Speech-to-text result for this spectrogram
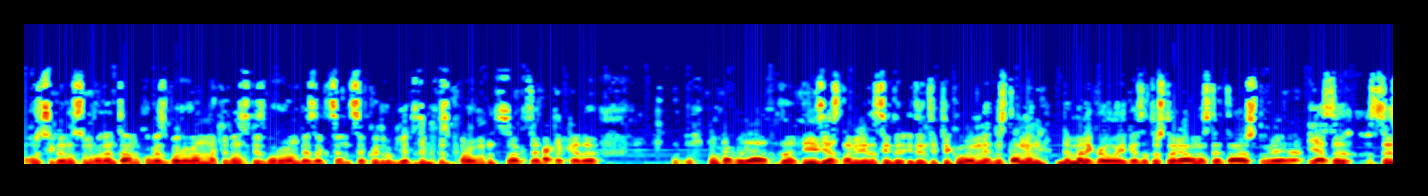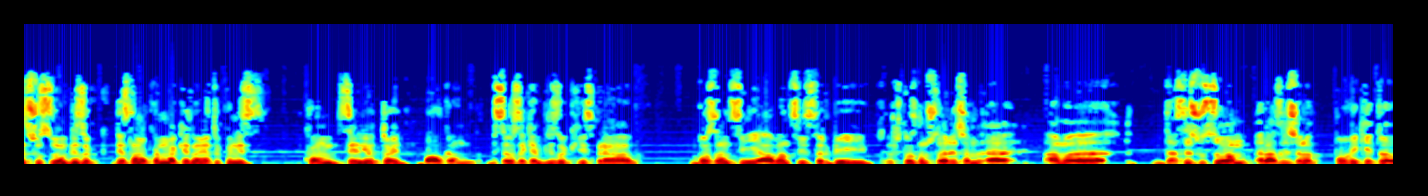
Очигледно сум роден таму. Кога зборувам македонски, зборувам без акцент. Секој друг јазик да го зборувам со акцент, така да што како ја да, да се изјаснам или да се идентификувам, едноставно нема некоја логика, затоа што реалност е таа што е. Јас се, се чувствувам близок не само кон Македонија, туку ни кон целиот тој Балкан. Се осеќам близок и спрема босанци, албанци, срби, што знам што речам. А, ама да се чувствувам различен од повеќето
